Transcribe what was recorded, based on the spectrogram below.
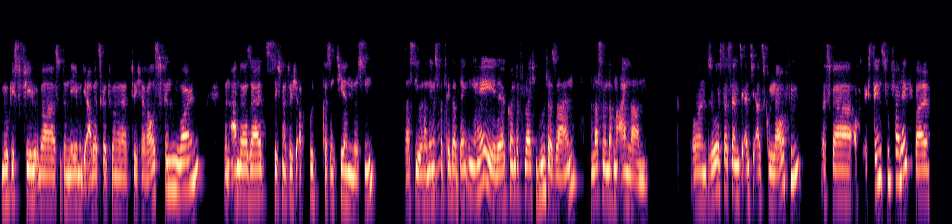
möglichst viel über das Unternehmen und die Arbeitskultur natürlich herausfinden wollen und andererseits sich natürlich auch gut präsentieren müssen, dass die Unternehmensvertreter denken, hey, der könnte vielleicht ein guter sein, lassen wir ihn doch mal einladen. Und so ist das letztendlich als gelaufen. Das war auch extrem zufällig, weil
